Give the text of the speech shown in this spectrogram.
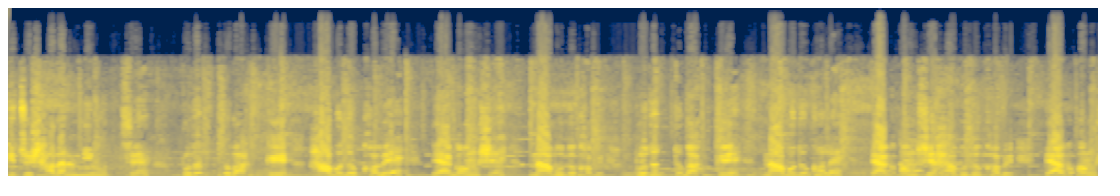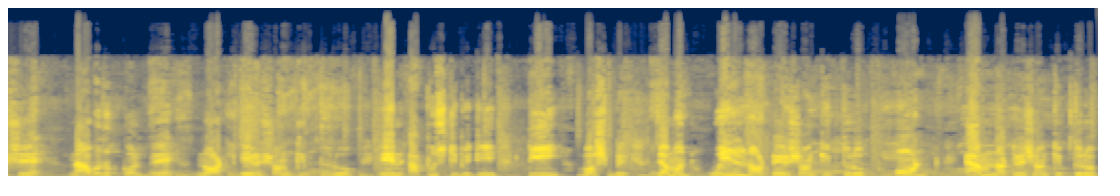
কিছু সাধারণ নিয়ম হচ্ছে প্রদত্ত বাক্যে হাবোধক হলে ট্যাগ অংশে নাবোধক হবে। প্রদত্ত বাক্যে নাবোধক হলে ট্যাগ অংশে হাবোধক হবে। ট্যাগ অংশে নাবোধক করতে নট এর সংক্ষিপ্ত রূপ এন অ্যাপোস্টিপিটি টি বসবে। যেমন, উইল নট এর সংক্ষিপ্ত রূপ অন্ট, অ্যাম নটের সংক্ষিপ্ত রূপ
